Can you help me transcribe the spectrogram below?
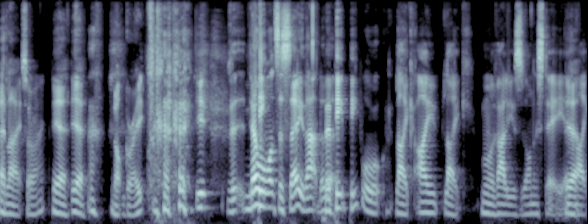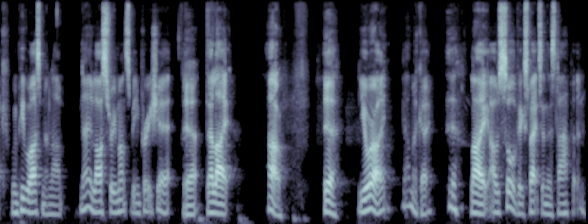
And like, it's all right yeah, yeah, not great. You- The- no pe- one wants to say that, but pe- people like i like one of my values is honesty and Yeah. like when people ask me I'm like no last three months have been pretty shit yeah, they're like oh yeah, you all right? Yeah, I'm okay. Yeah. Like I was sort of expecting this to happen,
